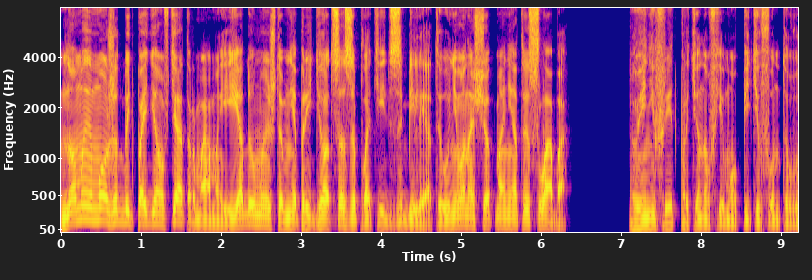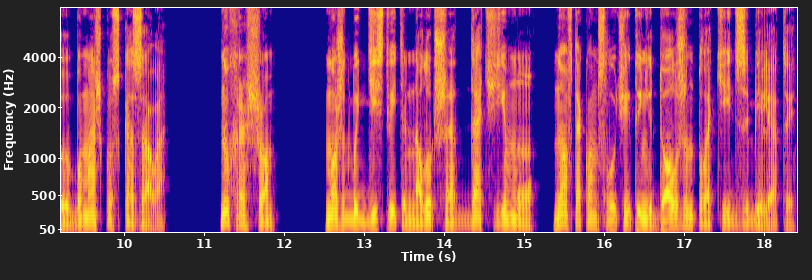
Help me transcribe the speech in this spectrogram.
Но мы, может быть, пойдем в театр, мама, и я думаю, что мне придется заплатить за билеты. У него насчет монеты слабо. Виннифрид, протянув ему пятифунтовую бумажку, сказала. «Ну хорошо. Может быть, действительно лучше отдать ему, но в таком случае ты не должен платить за билеты».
